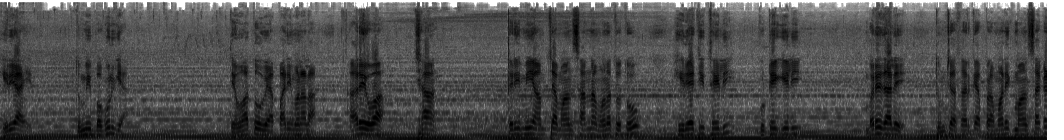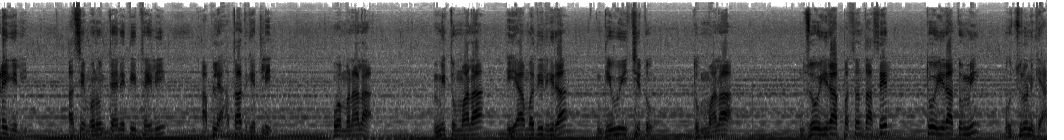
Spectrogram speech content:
हिरे आहेत. तुम्ही बघून घ्या. तेव्हा तो व्यापारी म्हणाला अरे वा छान. तरी मी आमच्या माणसांना म्हणत होतो हिऱ्याची थैली कुठे गेली? बरे झाले. तुमच्यासारख्या प्रामाणिक माणसाकडे गेली. असे म्हणून त्याने ती थैली आपल्या हातात घेतली. व म्हणाला मी तुम्हाला यामधील हिरा देऊ इच्छितो. तुम्हाला जो हिरा पसंत असेल तो हिरा तुम्ही उचलून घ्या.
